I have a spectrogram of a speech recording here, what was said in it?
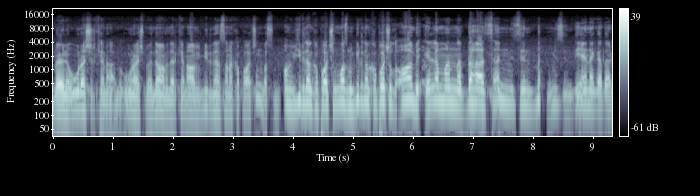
Böyle uğraşırken abi uğraşmaya devam ederken abi birden sana kapı açılmasın mı? Abi birden kapı açılmaz mı? Birden kapı açıldı. Abi elemanla daha sen misin ben misin diyene kadar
